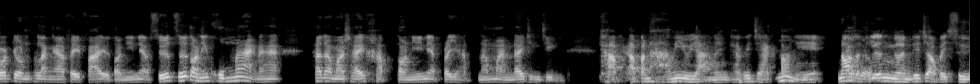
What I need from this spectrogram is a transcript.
รถยนต์พลังงานไฟฟ้าอยู่ตอนนี้เนี่ยซื้อซื้อตอนนี้คุ้มมากนะฮะ ถ้าจะมาใช้ขับตอนนี้เนี่ยประหยัดน้ำมันได้จริงครับครับแต่ปัญหามีอยู่อย่างหนึ่งครับพี่แจ็คอืมตอนนี้ นอกจากครับผมเรื่องเงินที่จะเอาไปซื้อ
